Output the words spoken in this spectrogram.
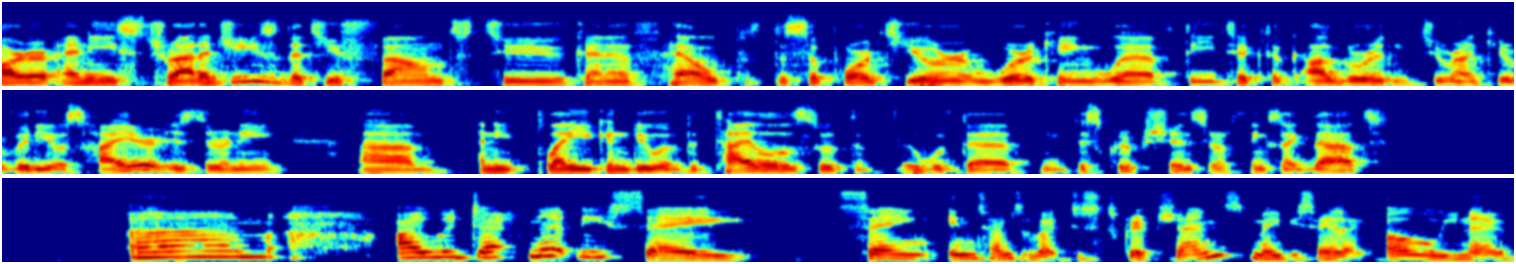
are there any strategies that you found to kind of help to support your working with the TikTok algorithm to rank your videos higher? Is there any um, any play you can do with the titles, with the with the descriptions, or things like that? Um, I would definitely say saying in terms of like descriptions, maybe say like, oh, you know,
